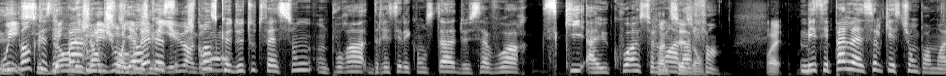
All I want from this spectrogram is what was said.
Oui, Je pense que c'est dans pas les gens les jours, sont il y Je pense, avait, que, mais il y a eu c'est- un je pense grand- que de toute façon, on pourra dresser les constats de savoir ce qui a eu quoi seulement à la fin. Ouais. Mais c'est pas la seule question pour moi.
